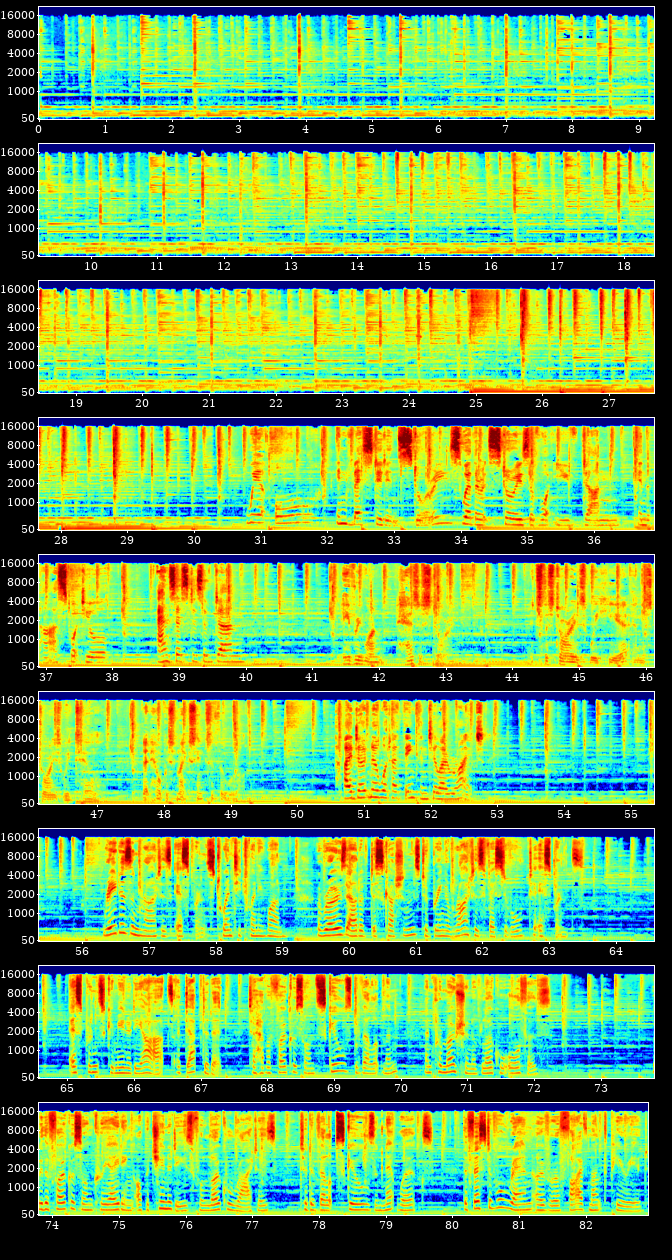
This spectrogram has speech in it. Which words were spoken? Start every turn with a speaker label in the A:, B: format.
A: We're invested in stories, whether it's stories of what you've done in the past, what your ancestors have done.
B: Everyone has a story. It's the stories we hear and the stories we tell that help us make sense of the world.
A: I don't know what I think until I write.
C: Readers and Writers Esperance 2021 arose out of discussions to bring a writers' festival to Esperance. Esperance Community Arts adapted it to have a focus on skills development and promotion of local authors. With a focus on creating opportunities for local writers to develop skills and networks, the festival ran over a five month period.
